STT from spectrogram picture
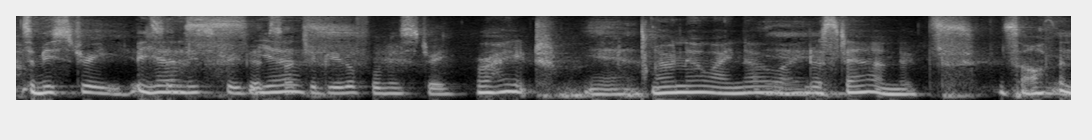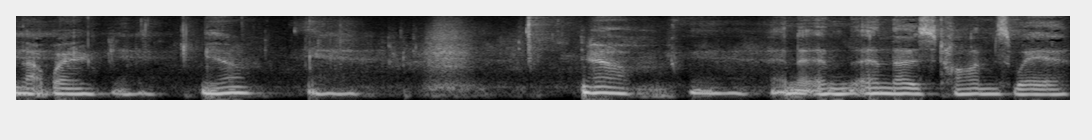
it's a mystery. It's a mystery, but it's such a beautiful mystery. right. Yeah, Oh no, I know, I understand. It's it's often that way. yeah, Yeah. Yeah. And and and those times where.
